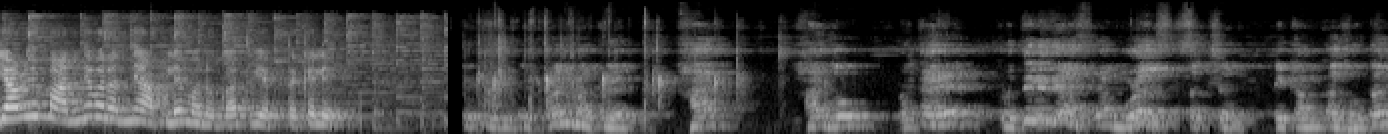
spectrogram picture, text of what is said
यावेळी मान्यवरांनी आपले मनोगत व्यक्त केले. हा जो प्रकार आहे प्रतिनिधी असल्यामुळेच सक्षम हे कामकाज होतं.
